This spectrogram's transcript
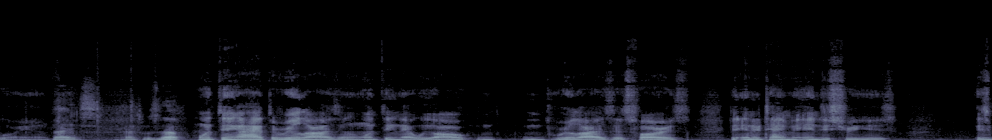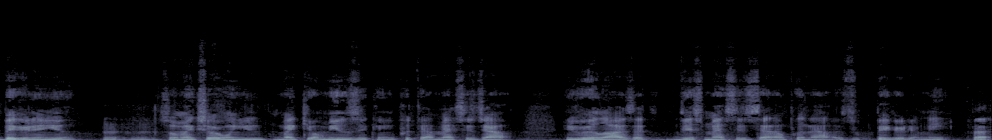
for. You know? Nice. That's what's up. one thing I had to realize, and one thing that we all realize as far as the entertainment industry is, is bigger than you. Hmm So make sure when you make your music and you put that message out, you realize that this message that I'm putting out is bigger than me, Facts.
